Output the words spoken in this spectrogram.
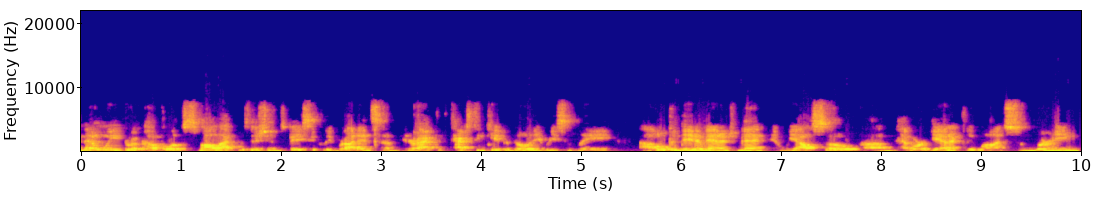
then we, through a couple of small acquisitions, basically brought in some interactive texting capability recently, uh, open data management, and we also um, have organically launched some learning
